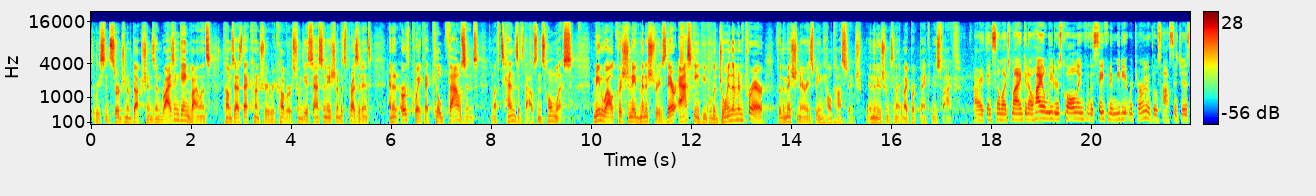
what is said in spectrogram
The recent surge in abductions and rising gang violence comes as that country recovers from the assassination of its president and an earthquake that killed thousands and left tens of thousands homeless. Meanwhile, Christian Aid Ministries, they're asking people to join them in prayer for the missionaries being held hostage. In the newsroom tonight, Mike Brookbank, News 5. All right, thanks so much, Mike. And Ohio leaders calling for the safe and immediate return of those hostages.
